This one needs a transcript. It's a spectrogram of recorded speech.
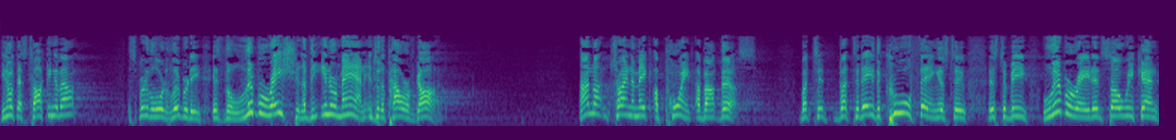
You know what that's talking about? The Spirit of the Lord of liberty is the liberation of the inner man into the power of God. I'm not trying to make a point about this. But to, but today the cool thing is to, is to be liberated so we can,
